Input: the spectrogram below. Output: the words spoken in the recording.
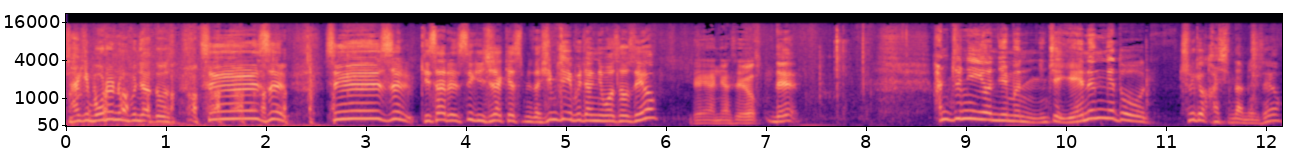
자기 모르는 분야도 슬슬 슬슬 기사를 쓰기 시작했습니다. 심재희 부장님 어서 오세요. 네, 안녕하세요. 네. 한준희 의원님은 이제 예능에도 출격하신다면서요?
